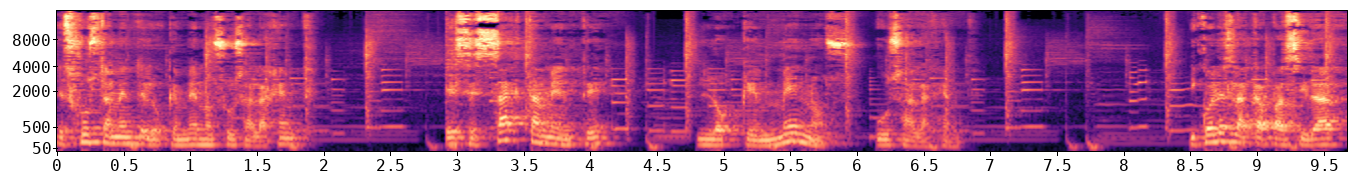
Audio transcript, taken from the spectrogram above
es justamente lo que menos usa la gente. Es exactamente lo que menos usa la gente. ¿Y cuál es la capacidad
